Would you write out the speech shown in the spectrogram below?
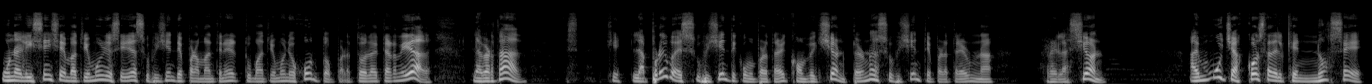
una licencia de matrimonio sería suficiente para mantener tu matrimonio junto para toda la eternidad. La verdad es que la prueba es suficiente como para traer convicción, pero no es suficiente para traer una relación. Hay muchas cosas del que no sé.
